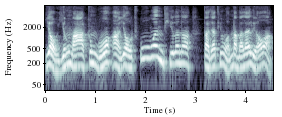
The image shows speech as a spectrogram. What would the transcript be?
要赢麻中国啊，要出问题了呢？大家听我慢慢来聊啊。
